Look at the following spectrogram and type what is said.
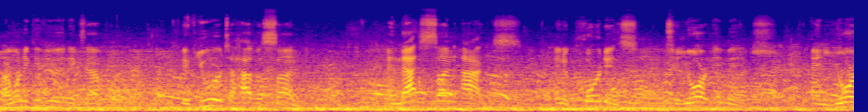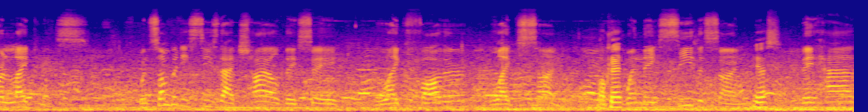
I want to give you an example. If you were to have a son and that son acts in accordance to your image and your likeness. When somebody sees that child, they say, like father, like son. Okay. When they see the son, Yes. they have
